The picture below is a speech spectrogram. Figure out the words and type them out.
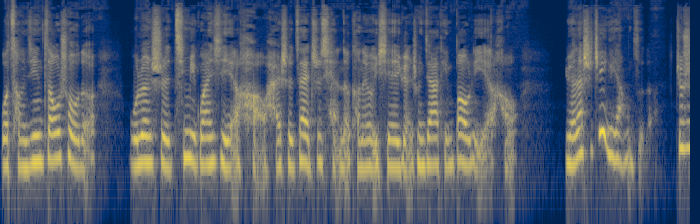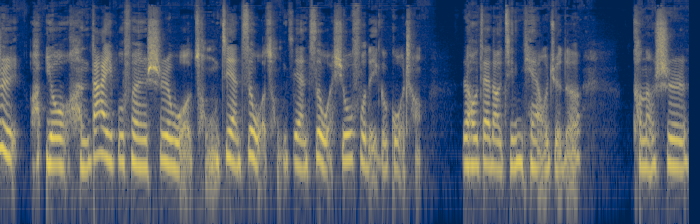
我曾经遭受的，无论是亲密关系也好，还是在之前的可能有一些原生家庭暴力也好，原来是这个样子的。就是有很大一部分是我重建、自我重建、自我修复的一个过程。然后再到今天，我觉得可能是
